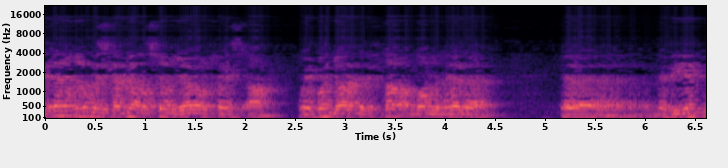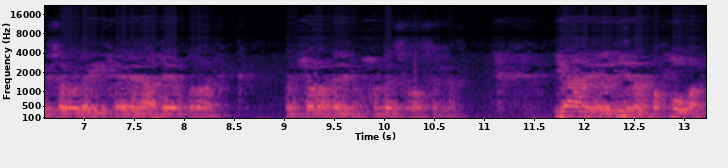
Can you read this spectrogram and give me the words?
تدخل الأمة الإسلامية على صيام الجواب الخميس. آه. ويكون دعاء الإفطار اللهم من هذا آه نبيك يسوي لي فإنني عجائب قدرتك. من أجل محمد صلى الله عليه وسلم. يعني الغيرة مطلوبة.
